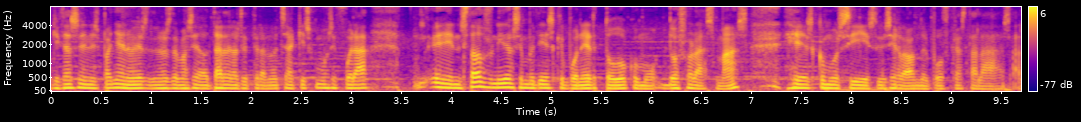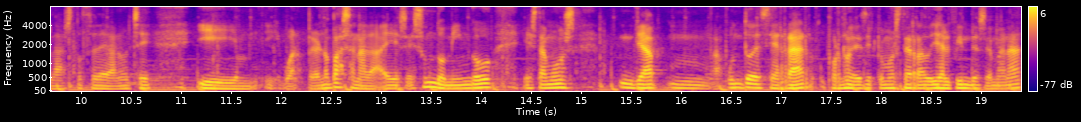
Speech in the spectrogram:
quizás en España no es, no es demasiado tarde a las 10 de la noche, aquí es como si fuera... En Estados Unidos siempre tienes que poner todo como dos horas más. Es como si estuviese grabando el podcast a las, a las 12 de la noche. Y, bueno, pero no pasa nada. Es, es un domingo, estamos ya mm, a punto de cerrar, por no decir que hemos cerrado cerrado ya el fin de semana,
